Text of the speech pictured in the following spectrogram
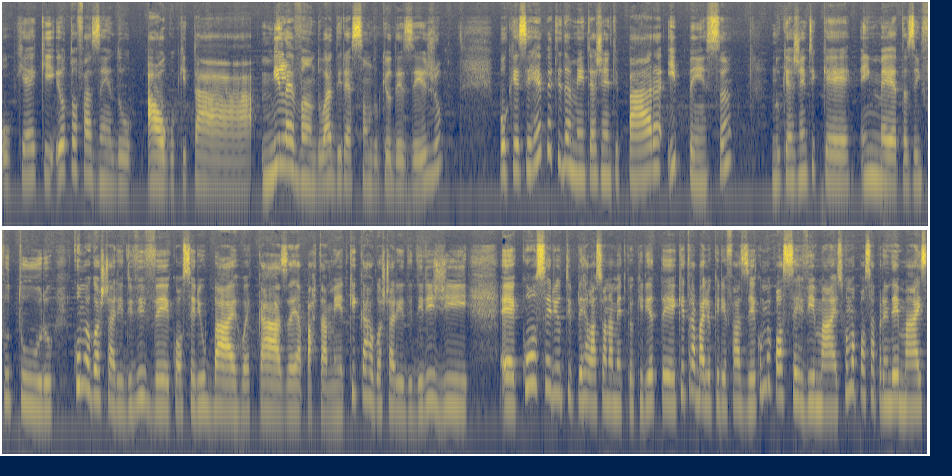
O que é que eu estou fazendo algo que está me levando à direção do que eu desejo? Porque se repetidamente a gente para e pensa no que a gente quer, em metas, em futuro, como eu gostaria de viver, qual seria o bairro, é casa, é apartamento, que carro eu gostaria de dirigir, é, qual seria o tipo de relacionamento que eu queria ter, que trabalho eu queria fazer, como eu posso servir mais, como eu posso aprender mais.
